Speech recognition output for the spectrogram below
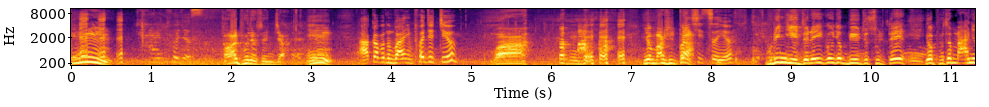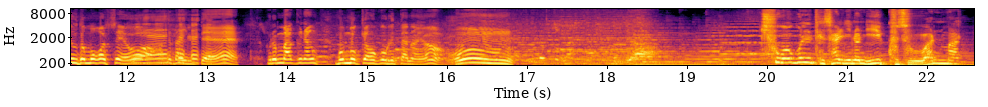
음, 잘 퍼졌어. 잘 퍼졌어, 이제. 예. 음, 아까보다 많이 퍼졌죠? 와. 이거 맛있다. 맛있어요. 우린 예전에 이거 저 매주 쓸때 옆에서 많이 얻어 먹었어요. 예. 학교 다닐 때. 그럼 막 그냥 못 먹게 하고 그랬잖아요. 음. 추억을 되살리는 이 구수한 맛.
